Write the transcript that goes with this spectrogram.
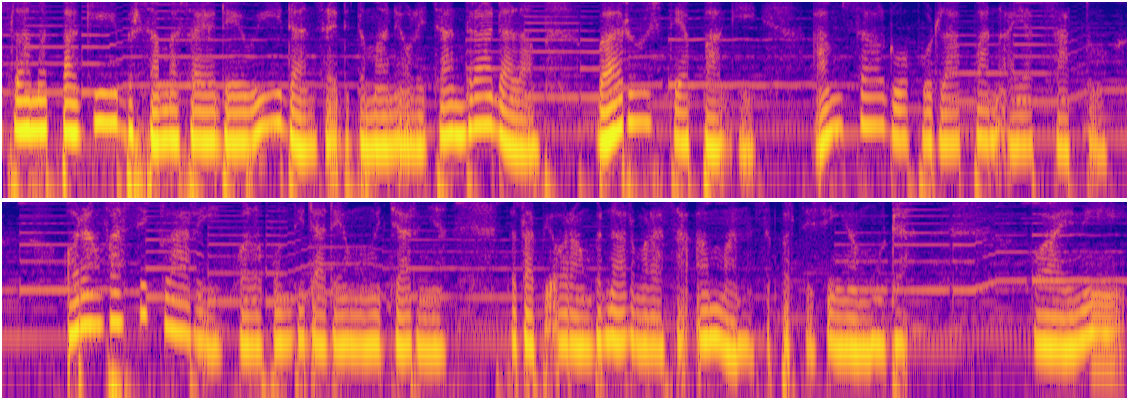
Selamat pagi bersama saya Dewi dan saya ditemani oleh Chandra dalam Baru Setiap Pagi Amsal 28 ayat 1 Orang fasik lari walaupun tidak ada yang mengejarnya Tetapi orang benar merasa aman seperti singa muda. Wah ini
